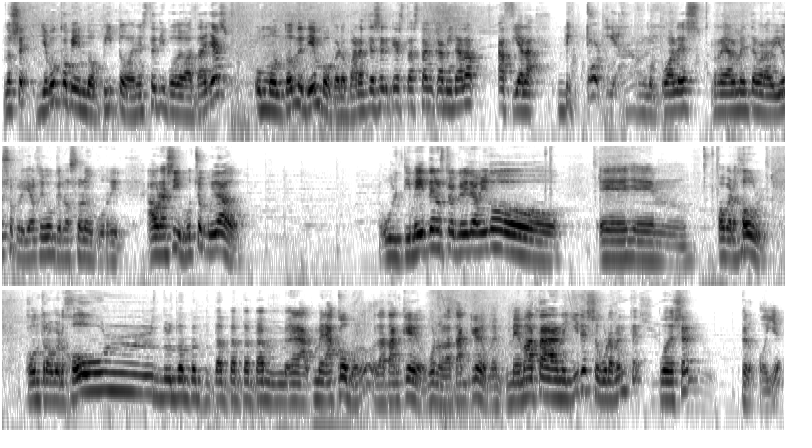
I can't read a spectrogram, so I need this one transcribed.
No sé, llevo comiendo pito en este tipo de batallas un montón de tiempo, pero parece ser que esta está encaminada hacia la victoria, lo cual es realmente maravilloso, pero ya os digo que no suele ocurrir. Aún así, mucho cuidado. Ultimate de nuestro querido amigo eh, em, Overhaul. Contra Overhaul me la, como, ¿no? La tanqueo. Bueno, la tanqueo. Me, mata a Negire seguramente, puede ser. Pero, oye,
